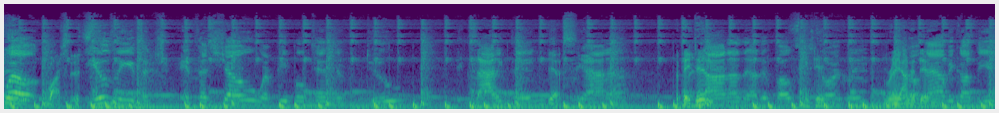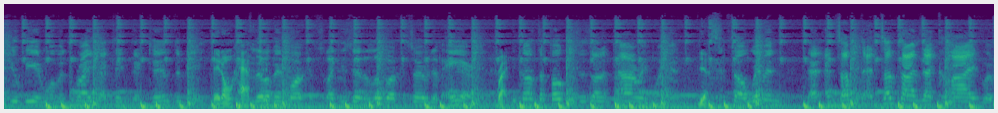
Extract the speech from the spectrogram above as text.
Well, Watch this. usually it's a it's a show where people tend to exotic things. Yes. Rihanna, But they didn't. Madonna, the other folks didn't. historically. Rihanna so didn't. Now, because the issue being women's rights, I think there tends to be They don't have a little to. bit more, cons- like you said, a little more conservative air. Right. Because the focus is on empowering women. Yes. And so women, that, and, some, and sometimes that collides with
